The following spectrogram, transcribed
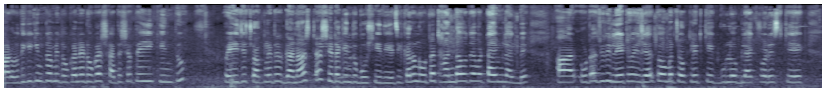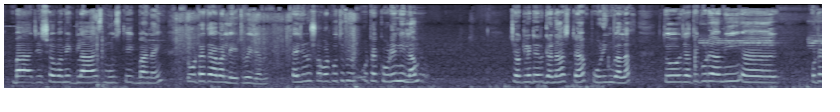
আর ওদিকে কিন্তু আমি দোকানে ঢোকার সাথে সাথেই কিন্তু ওই যে চকলেটের গানাশটা সেটা কিন্তু বসিয়ে দিয়েছি। কারণ ওটা ঠান্ডা হতে আবার টাইম লাগবে। আর ওটা যদি লেট হয়ে যায়, তো আমার চকলেট কেকগুলো ব্ল্যাক ফরেস্ট কেক বা যেসব আমি গ্লাস মুস কেক বানাই তো ওটাতে আবার লেট হয়ে যাবে। তাই জন্য সবার প্রথমে ওটা করে নিলাম। চকলেটের গানাশটা পোরিংওয়ালা তো যাতে করে আমি ওটা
